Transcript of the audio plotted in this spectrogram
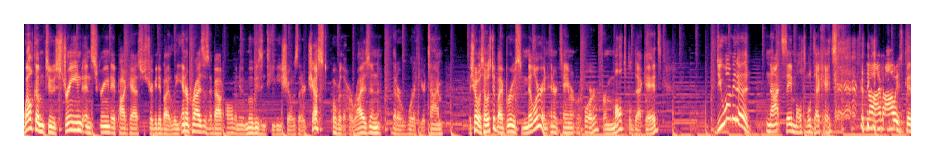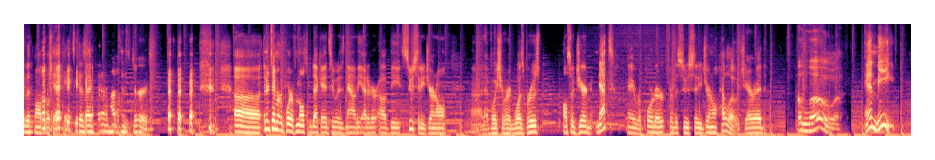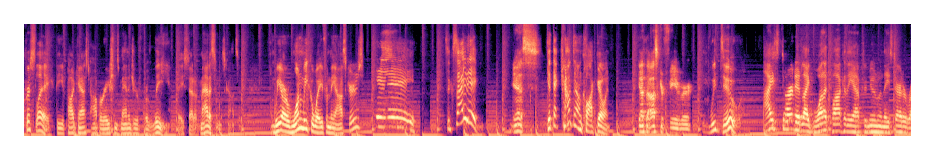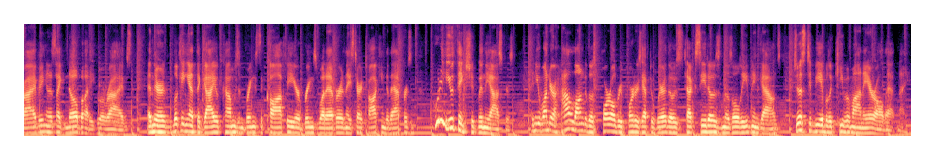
Welcome to Streamed and Screened, a podcast distributed by Lee Enterprises about all the new movies and TV shows that are just over the horizon that are worth your time. The show is hosted by Bruce Miller, an entertainment reporter for multiple decades. Do you want me to not say multiple decades? no, I'm always good with multiple Okay. decades because I've been around since dirt. uh, entertainment reporter for multiple decades, who is now the editor of the Sioux City Journal. Uh, that voice you heard was Bruce. Also, Jared McNett, a reporter for the Sioux City Journal. Hello, Jared. Hello. And me, Chris Lay, the podcast operations manager for Lee, based out of Madison, Wisconsin. We are one week away from the Oscars. Yay! It's exciting. Yes. Get that countdown clock going. Got the Oscar fever. We do. I started like one o'clock in the afternoon when they start arriving, and it's like nobody who arrives. And they're looking at the guy who comes and brings the coffee or brings whatever, and they start talking to that person. Who do you think should win the Oscars? And you wonder how long do those poor old reporters have to wear those tuxedos and those old evening gowns just to be able to keep them on air all that night?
